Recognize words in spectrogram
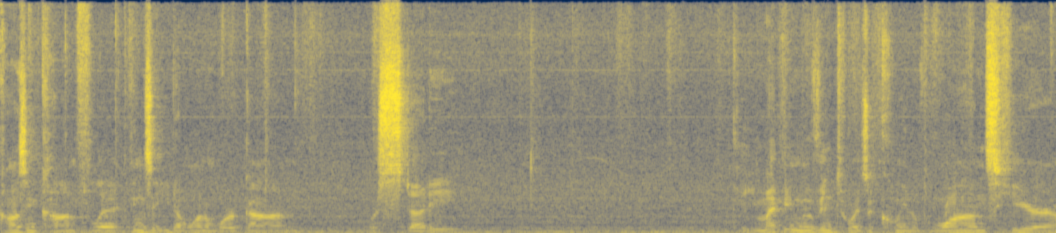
causing conflict, things that you don't want to work on or study. Okay, you might be moving towards a Queen of Wands here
